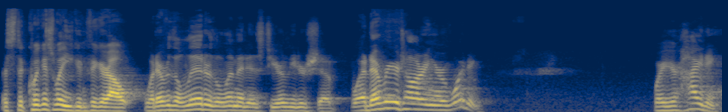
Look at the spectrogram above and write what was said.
That's the quickest way you can figure out whatever the lid or the limit is to your leadership, whatever you're tolerating or avoiding, where you're hiding.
